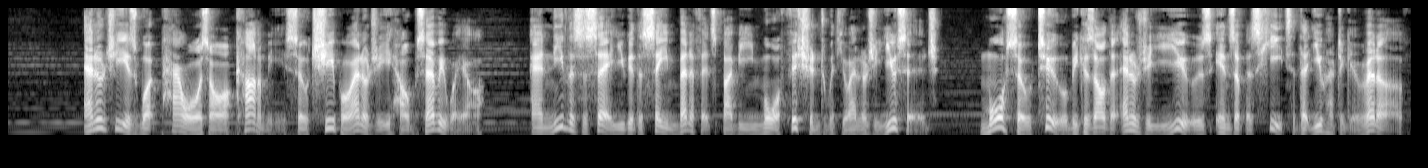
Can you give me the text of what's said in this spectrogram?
Energy is what powers our economy, so cheaper energy helps everywhere. And needless to say, you get the same benefits by being more efficient with your energy usage. More so too, because all the energy you use ends up as heat that you have to get rid of.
